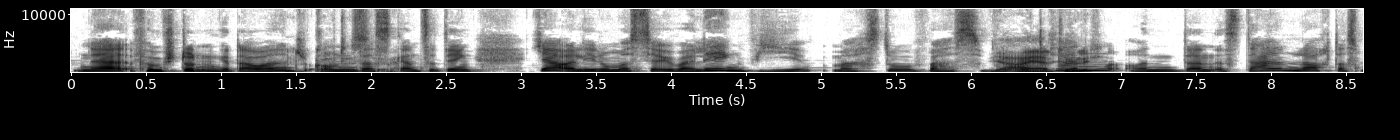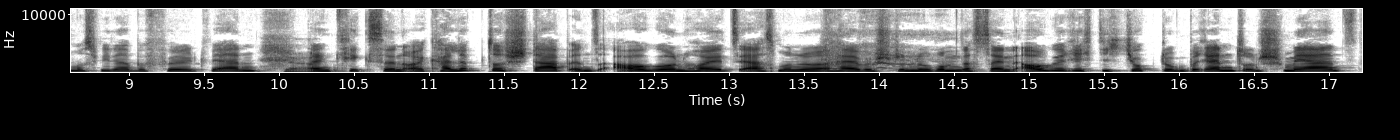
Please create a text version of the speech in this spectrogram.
na, fünf Stunden gedauert, um, um das ganze Ding. Ja, Olli, du musst ja überlegen, wie machst du was wo ja, ja, dran? Natürlich. Und dann ist da ein Loch, das muss wieder befüllt werden. Ja. Dann kriegst du einen Eukalyptusstab ins Auge und heulst erstmal nur eine halbe Stunde rum, dass dein Auge richtig juckt und brennt und schmerzt.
